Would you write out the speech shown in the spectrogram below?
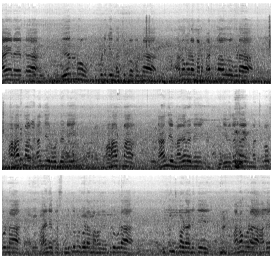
ఆయన యొక్క పేరును ఇప్పటికీ మర్చిపోకుండా మనం కూడా మన పట్టణాల్లో కూడా మహాత్మా గాంధీ రోడ్డుని మహాత్మా గాంధీ నగర్ అని ఈ విధంగా ఆయన మర్చిపోకుండా ఆయన యొక్క స్మృతులు కూడా మనం ఎప్పుడు కూడా గుర్తుంచుకోవడానికి మనం కూడా అదే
